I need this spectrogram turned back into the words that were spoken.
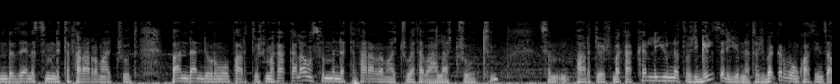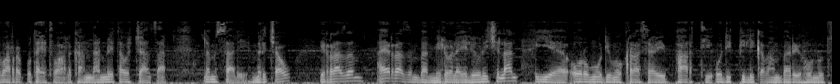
እንደዚህ አይነት ስምምነት የተፈራረማችሁት? በአንዳንድ የኦሮሞ ፓርቲዎች መካከል አሁን ስምምነት ተፈራረማችሁ በተባላችሁትም ፓርቲዎች መካከል ልዩነቶች፣ ግልጽ ልዩነቶች በቅርቡ እንኳ ሲንጸባረቁ ታይተዋል። ከአንዳንድ ሁኔታዎች አንጻር ለምሳሌ ምርጫው ይራዘም አይራዘም በሚለው ላይ ሊሆን ይችላል። የኦሮሞ ዲሞክራሲያዊ ፓርቲ ኦዲፒ ሊቀመንበር የሆኑት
